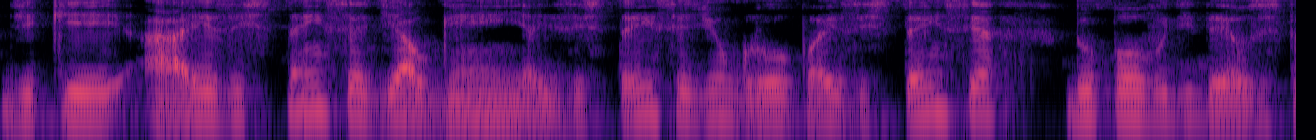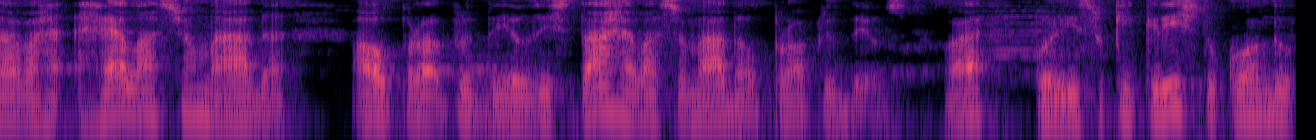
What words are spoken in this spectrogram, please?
de que a existência de alguém, a existência de um grupo, a existência do povo de Deus estava relacionada ao próprio Deus, está relacionada ao próprio Deus. É? Por isso que Cristo, quando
